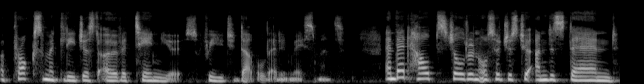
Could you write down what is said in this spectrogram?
approximately just over 10 years for you to double that investment. And that helps children also just to understand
